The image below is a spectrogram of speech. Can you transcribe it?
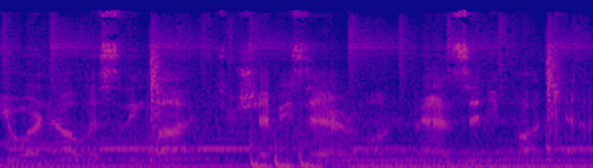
You are now listening live to Chevy's Air on Van City Podcast.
